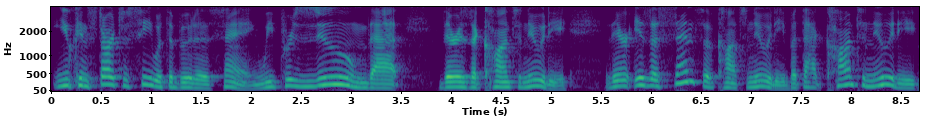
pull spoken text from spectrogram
you can start to see what the Buddha is saying. We presume that there is a continuity. There is a sense of continuity, but that continuity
